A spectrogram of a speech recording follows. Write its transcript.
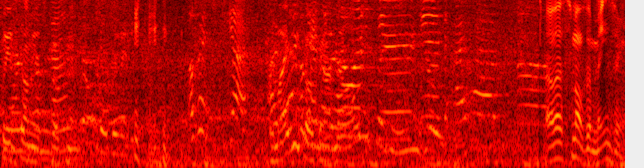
Please tell me it's coconut milk. Okay. Yeah. It might be coconut there's milk. one here, and I have. Uh, oh, that smells amazing.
